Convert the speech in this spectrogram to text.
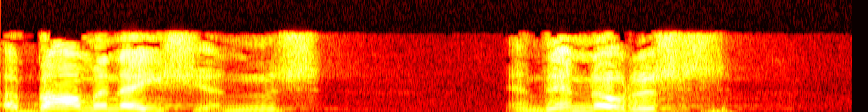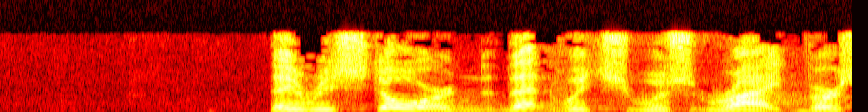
abominations. And then notice, They restored that which was right. Verse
